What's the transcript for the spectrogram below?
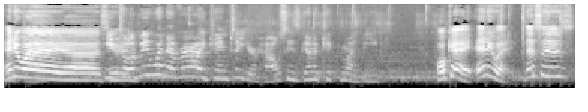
Anyway, uh, He told me whenever I came to your house, he's gonna kick my beef. Okay, anyway, this is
